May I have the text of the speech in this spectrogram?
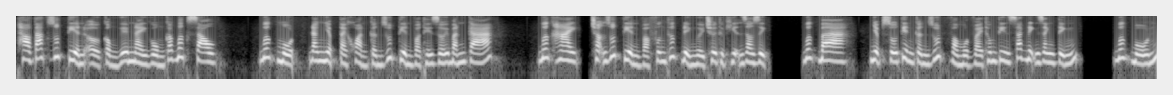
Thao tác rút tiền ở cổng game này gồm các bước sau. Bước 1, đăng nhập tài khoản cần rút tiền vào thế giới bắn cá. Bước 2, chọn rút tiền và phương thức để người chơi thực hiện giao dịch. Bước 3, nhập số tiền cần rút vào một vài thông tin xác định danh tính. Bước 4,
